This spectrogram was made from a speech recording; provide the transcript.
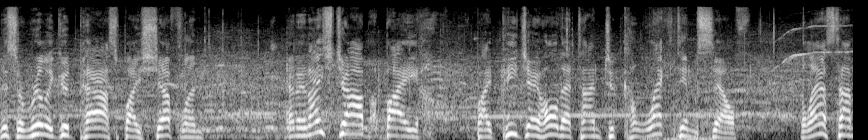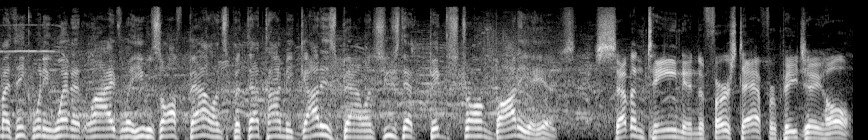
This is a really good pass by Schieffelin. And a nice job by by P.J. Hall that time to collect himself. The last time, I think, when he went at Lively, he was off balance, but that time he got his balance, used that big, strong body of his. 17 in the first half for P.J. Hall.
